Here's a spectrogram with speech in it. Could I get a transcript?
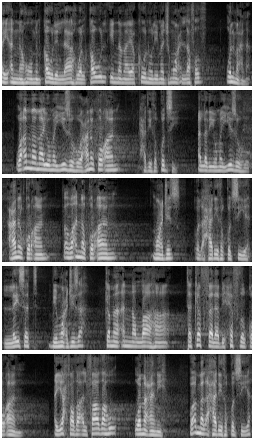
أي أنه من قول الله والقول إنما يكون لمجموع اللفظ والمعنى. وأما ما يميزه عن القرآن الحديث القدسي الذي يميزه عن القرآن فهو أن القرآن معجز والأحاديث القدسية ليست بمعجزة كما أن الله تكفل بحفظ القرآن ان يحفظ ألفاظه ومعانيه. وأما الأحاديث القدسية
